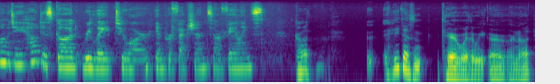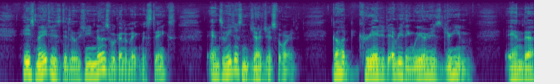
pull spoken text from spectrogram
Swamiji, how does God relate to our imperfections, our failings? God, He doesn't care whether we err or not. He's made His delusion. He knows we're going to make mistakes. And so He doesn't judge us for it. God created everything. We are His dream. And uh,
